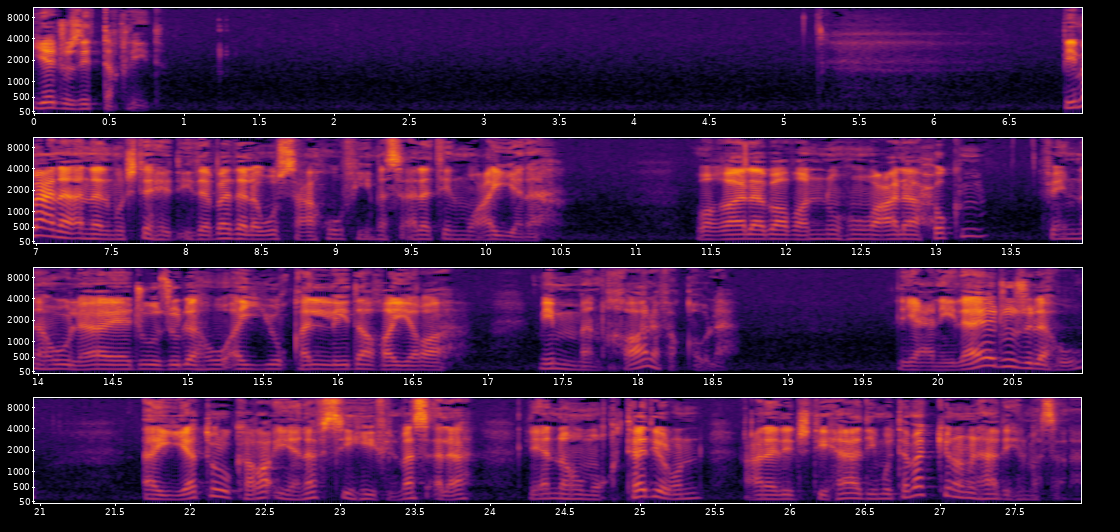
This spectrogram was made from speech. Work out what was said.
يجز التقليد. بمعنى أن المجتهد إذا بذل وسعه في مسألة معينة وغالب ظنه على حكم فإنه لا يجوز له أن يقلد غيره ممن خالف قوله. يعني لا يجوز له أن يترك رأي نفسه في المسألة لأنه مقتدر على الاجتهاد متمكن من هذه المسألة.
